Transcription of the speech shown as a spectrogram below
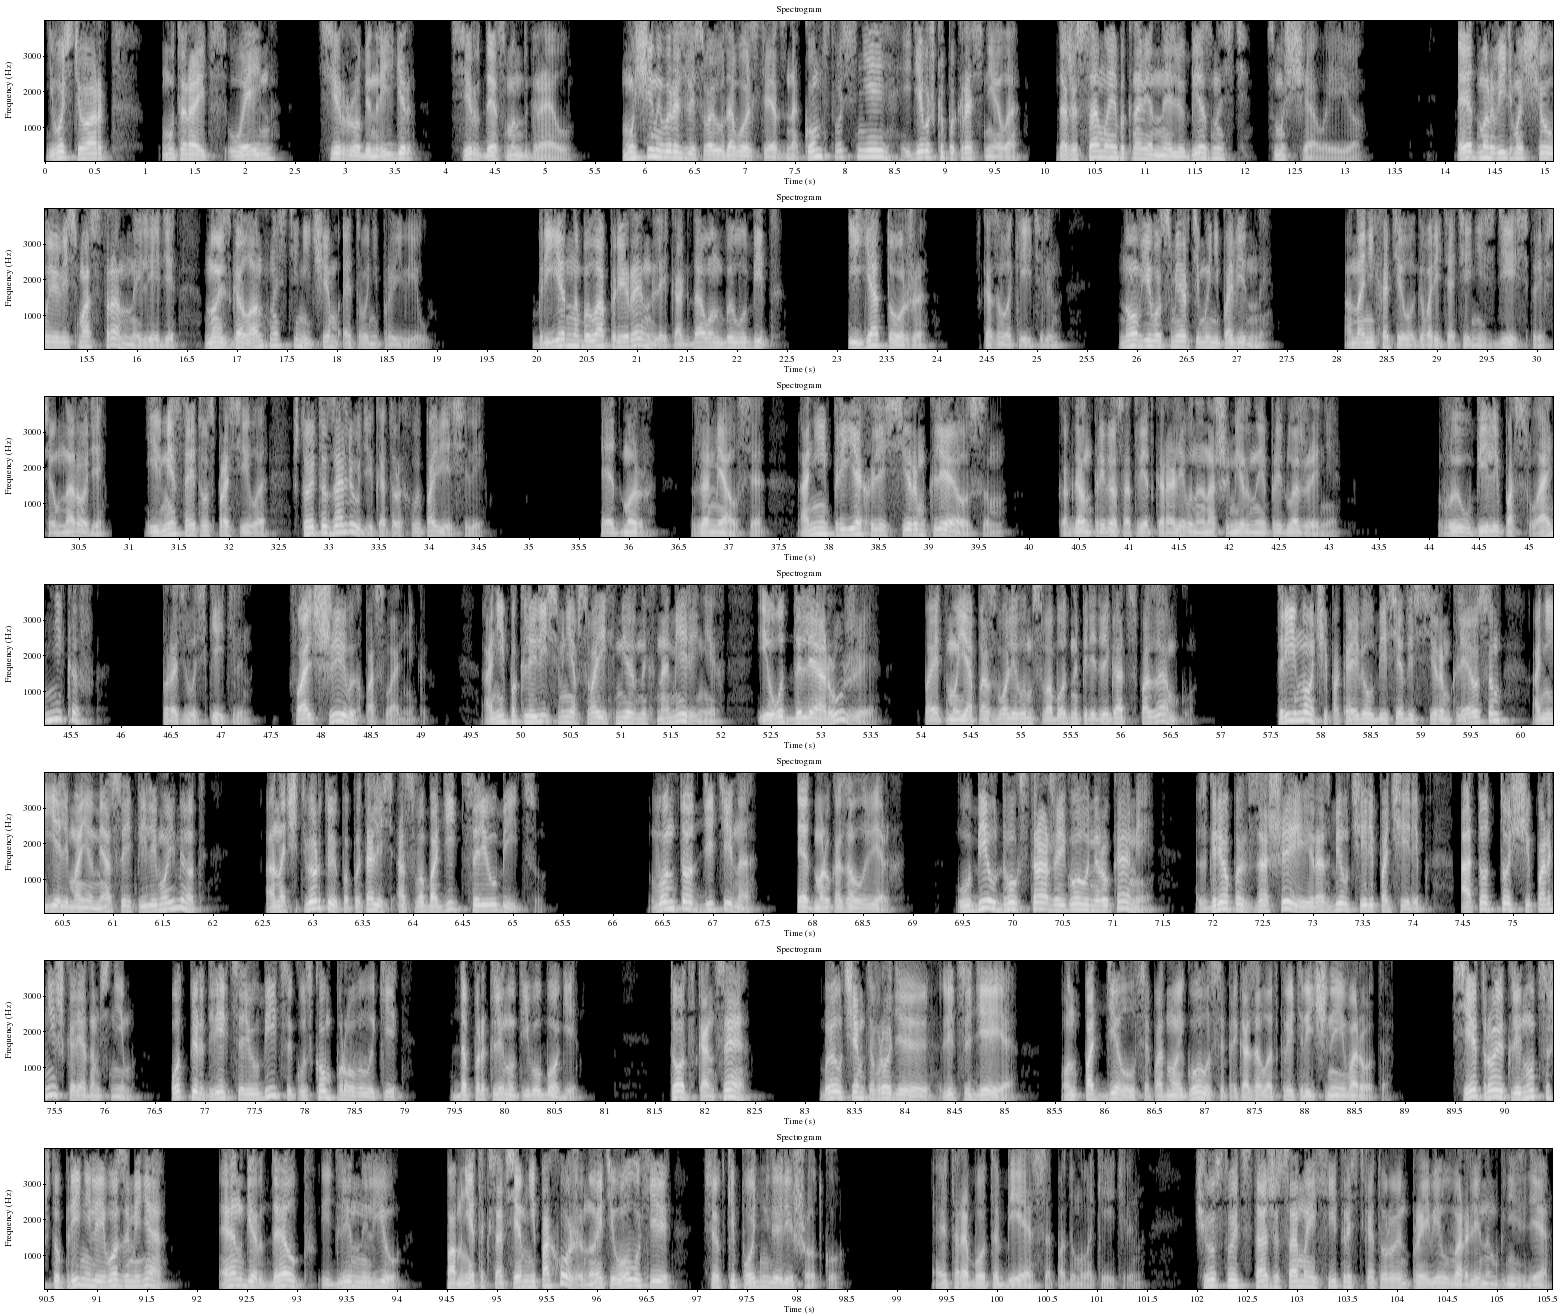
Его стюард Мутерайтс Уэйн, сир Робин Ригер, сир Десмонд Грэлл. Мужчины выразили свое удовольствие от знакомства с ней, и девушка покраснела. Даже самая обыкновенная любезность смущала ее. Эдмар, видимо, счел ее весьма странной леди, но из галантности ничем этого не проявил. Бриенна была при Ренли, когда он был убит. И я тоже, сказала Кейтилин. «Но в его смерти мы не повинны». Она не хотела говорить о тени здесь, при всем народе, и вместо этого спросила, что это за люди, которых вы повесили. Эдмар замялся. Они приехали с Сиром Клеосом, когда он привез ответ королевы на наше мирное предложение. «Вы убили посланников?» — поразилась Кейтилин. «Фальшивых посланников. Они поклялись мне в своих мирных намерениях и отдали оружие, поэтому я позволил им свободно передвигаться по замку. Три ночи, пока я вел беседы с Сиром Клеусом, они ели мое мясо и пили мой мед, а на четвертую попытались освободить цареубийцу. «Вон тот детина», — Эдмар указал вверх, — убил двух стражей голыми руками, сгреб их за шею и разбил череп о череп, а тот тощий парнишка рядом с ним отпер дверь цареубийцы куском проволоки, да проклянут его боги. Тот в конце был чем-то вроде лицедея. Он подделался под мой голос и приказал открыть речные ворота. Все трое клянутся, что приняли его за меня. Энгер, Делп и Длинный Лью. По мне так совсем не похоже, но эти олухи все-таки подняли решетку. «Это работа беса», — подумала Кейтилин. «Чувствуется та же самая хитрость, которую он проявил в орлином гнезде».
